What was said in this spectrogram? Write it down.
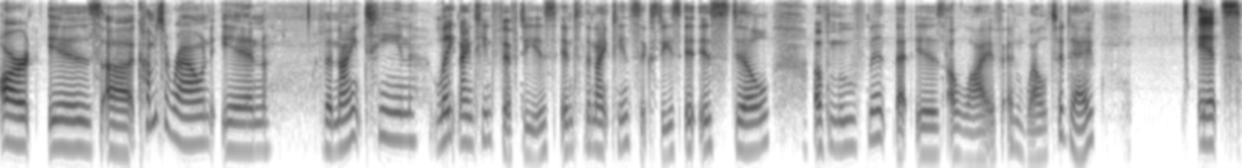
art is uh, comes around in the 19 late 1950s into the 1960s. It is still of movement that is alive and well today it's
